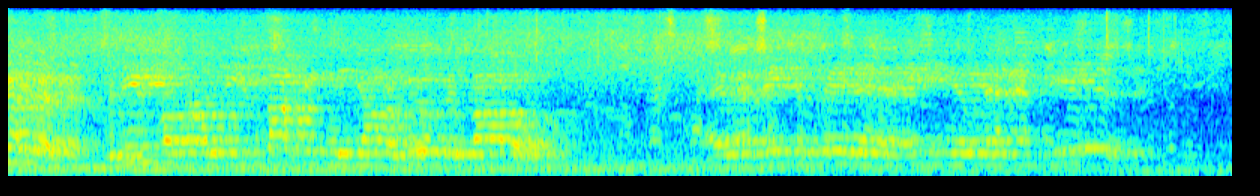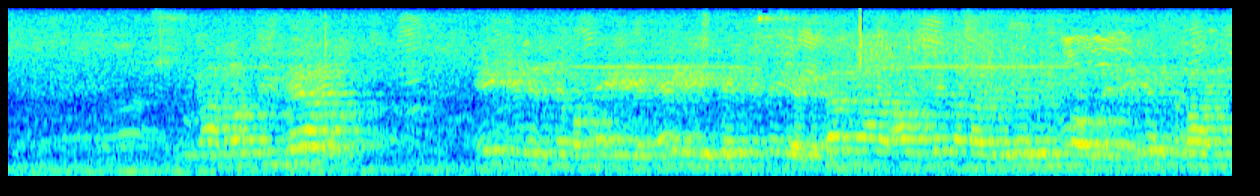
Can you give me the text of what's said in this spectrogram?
eindigen. Van al die takken in de in Babel. Hij werd één keer tweede en één keer werd eerste. Hoe gaat dat nu wel? Eén keer is nummer 9, 9 dan 2 uit Venray. De rug gekomen in de eerste maand.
